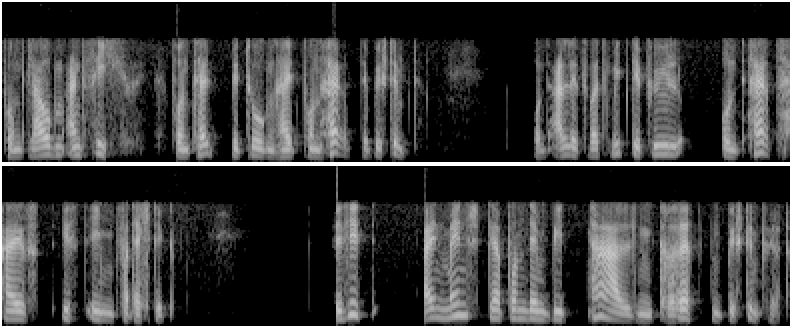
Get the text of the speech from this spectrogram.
vom Glauben an sich, von Selbstbezogenheit, von Härte bestimmt. Und alles, was Mitgefühl und Herz heißt, ist ihm verdächtig. Es ist ein Mensch, der von den vitalen Kräften bestimmt wird.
